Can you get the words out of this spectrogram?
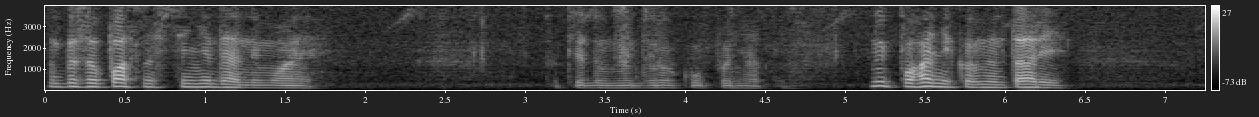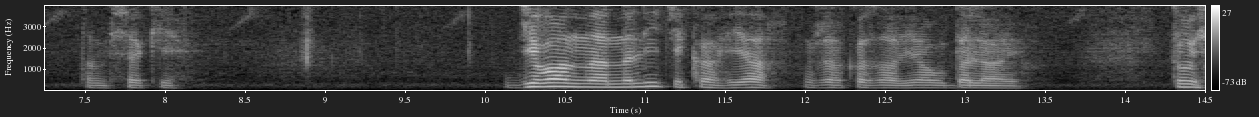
Ну, безопасності ніде немає. Тут я думаю, дураку понятно. Ну і погані коментарі. Там всякі. Диванна аналітика, я вже казав, я удаляю. Тобто,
